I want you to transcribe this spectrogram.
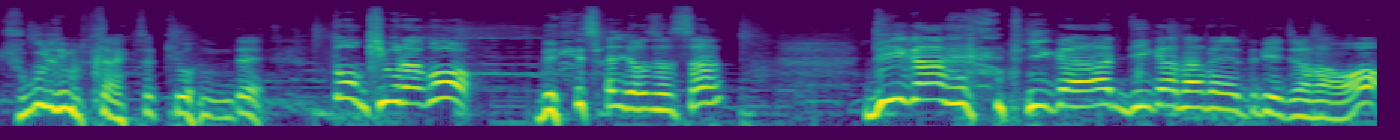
죽을 힘을 다해서 키웠는데 또 키우라고 4살 6살 네가 해 네가 네가 난 애들이잖아 어?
